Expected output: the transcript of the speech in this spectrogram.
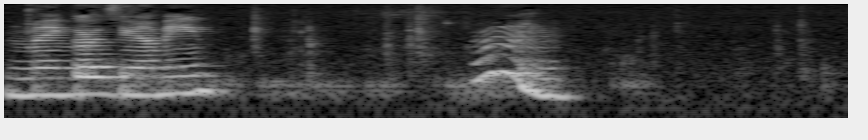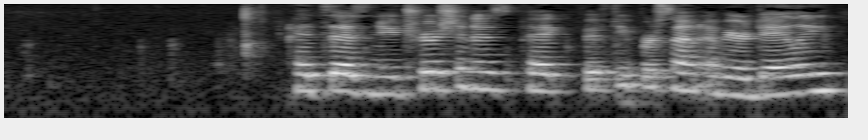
Mango's yummy. Mmm. It says nutritionists pick 50% of your daily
